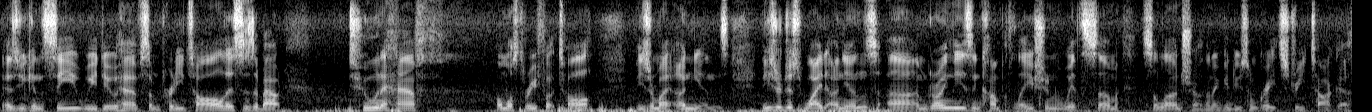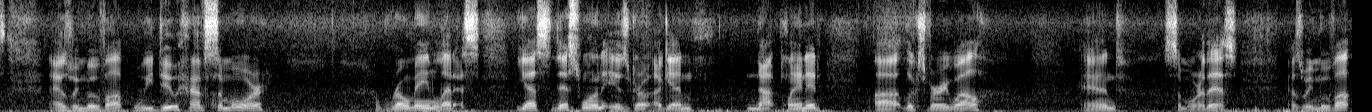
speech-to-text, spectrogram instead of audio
as you can see, we do have some pretty tall. This is about two and a half, almost three foot tall. These are my onions. These are just white onions. Uh, I'm growing these in compilation with some cilantro. Then I can do some great street tacos. As we move up, we do have some more romaine lettuce. Yes, this one is, again, not planted. Uh, looks very well. And some more of this. As we move up,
